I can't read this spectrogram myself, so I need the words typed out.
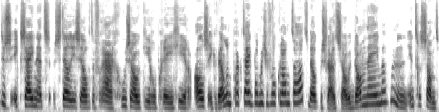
dus ik zei net, stel jezelf de vraag, hoe zou ik hierop reageren als ik wel een praktijkbommetje voor klanten had? Welk besluit zou ik dan nemen? Hmm, interessant.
